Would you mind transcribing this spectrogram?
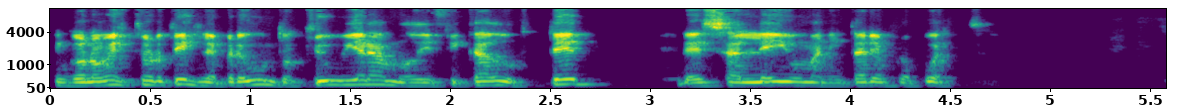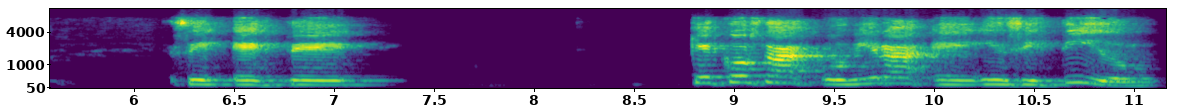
Economista Ortiz, le pregunto, ¿qué hubiera modificado usted de esa ley humanitaria propuesta. Sí, este, ¿qué cosa hubiera eh, insistido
